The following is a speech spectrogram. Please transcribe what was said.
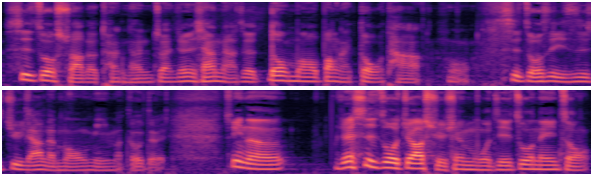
狮子座耍得团团转，就是想拿着逗猫棒来逗它。哦，狮子座是一只巨大的猫咪嘛，对不对？所以呢，我觉得狮子座就要学学摩羯座那种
